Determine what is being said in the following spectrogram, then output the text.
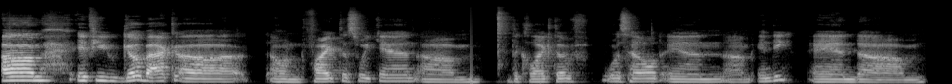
Um, if you go back uh, on FITE this weekend, um, the collective was held in um, Indy, and um,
